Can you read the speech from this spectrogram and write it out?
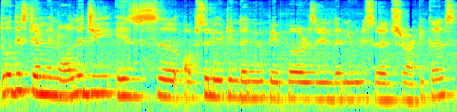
Though this terminology is uh, obsolete in the new papers and in the new research articles,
